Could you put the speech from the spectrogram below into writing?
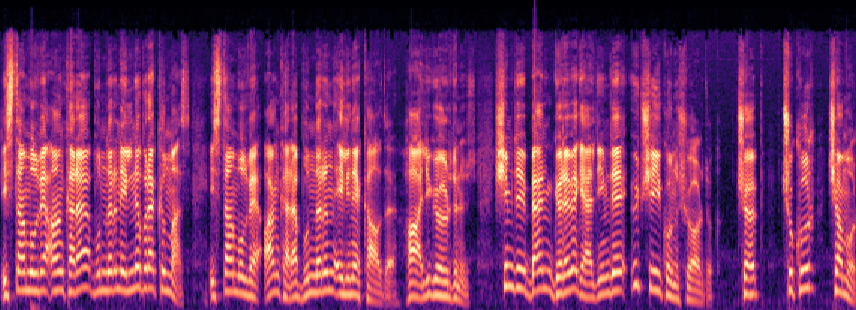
İstanbul ve Ankara bunların eline bırakılmaz. İstanbul ve Ankara bunların eline kaldı. Hali gördünüz. Şimdi ben göreve geldiğimde 3 şeyi konuşuyorduk. Çöp, çukur, çamur.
